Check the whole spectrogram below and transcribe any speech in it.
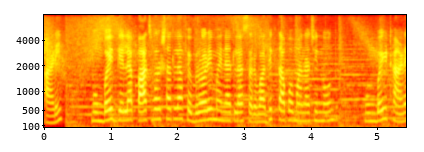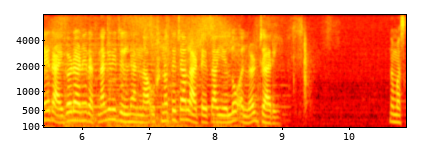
आणि मुंबईत गेल्या पाच वर्षातल्या फेब्रुवारी महिन्यातल्या सर्वाधिक तापमानाची नोंद. मुंबई ठाणे रायगड आणि रत्नागिरी जिल्ह्यांना उष्णतेच्या लाटेचा येलो अलर्ट जारी. नमस्कार.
